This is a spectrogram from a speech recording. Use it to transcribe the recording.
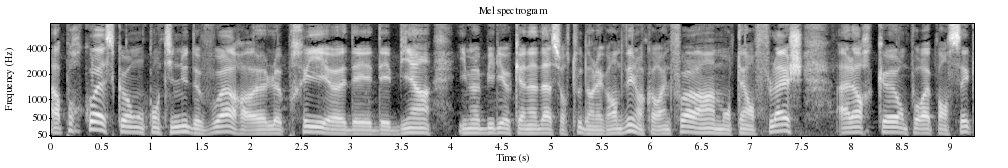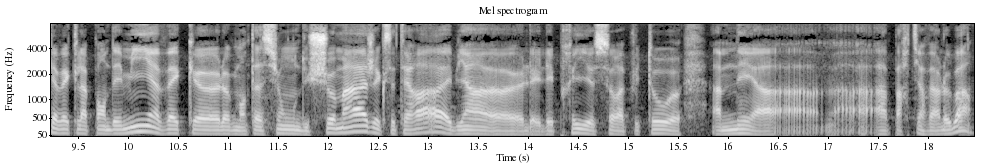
Alors pourquoi est-ce qu'on continue de voir euh, le prix euh, des, biens immobiliers au Canada, surtout dans les grandes villes, encore une fois, hein, monter en flèche, alors qu'on pourrait penser qu'avec la pandémie, avec euh, l'augmentation du chômage, etc., eh bien, les, prix seraient plutôt amenés à, partir vers le bas?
